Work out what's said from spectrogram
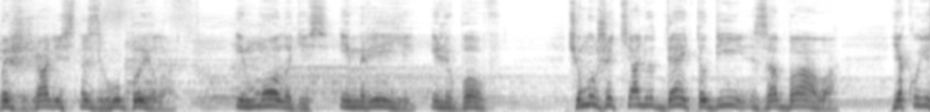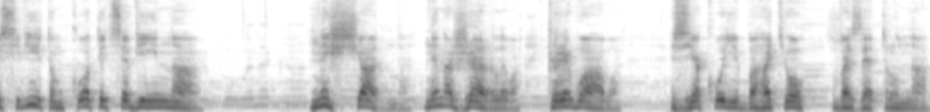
безжалісно згубила і молодість, і мрії, і любов? Чому життя людей тобі забава, якою світом котиться війна? Нещадна, ненажерлива, кривава, з якої багатьох везе труна.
